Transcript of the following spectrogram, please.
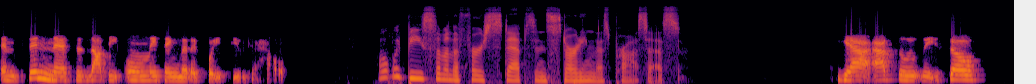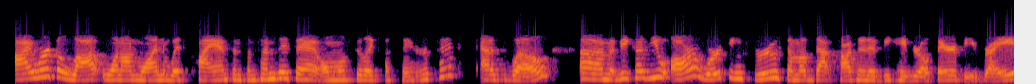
and thinness is not the only thing that equates you to health. What would be some of the first steps in starting this process? Yeah, absolutely. So I work a lot one on one with clients, and sometimes they say I almost feel like a therapist as well. Um, because you are working through some of that cognitive behavioral therapy, right?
